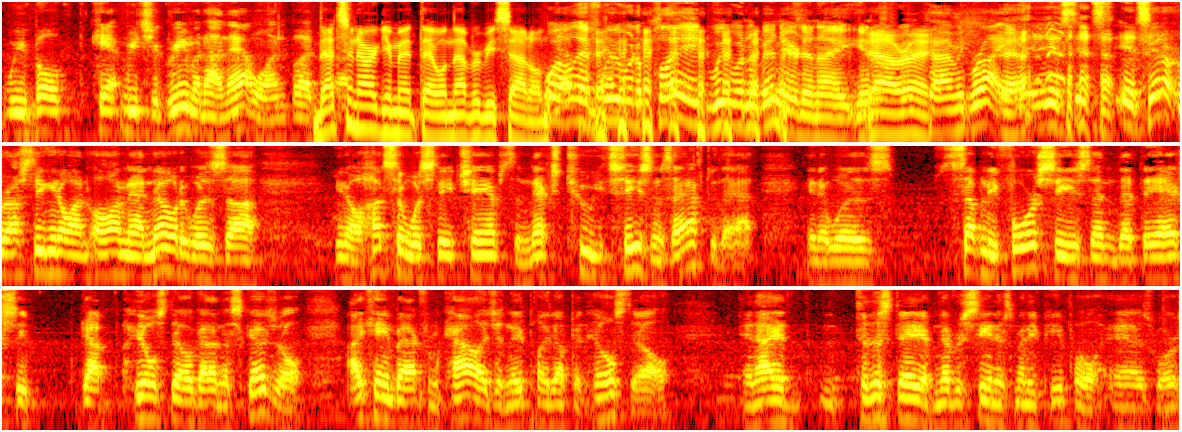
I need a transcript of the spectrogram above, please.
we both can't reach agreement on that one. But That's uh, an argument that will never be settled. well, if we would have played, we wouldn't have been here tonight. You know, Yeah, right. Tommy? Right. Yeah. It's, it's, it's interesting, you know, on, along that note, it was, uh, you know, Hudson was state champs the next two seasons after that. And it was 74 season that they actually got, Hillsdale got on the schedule. I came back from college and they played up in Hillsdale. And I had, to this day, have never seen as many people as were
